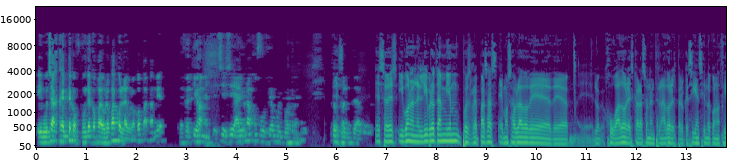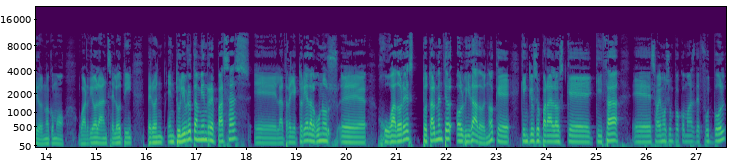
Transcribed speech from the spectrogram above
Y mucha gente confunde Copa de Europa con la Eurocopa también. Efectivamente, sí, sí, hay una confusión muy importante. Eso, es. Y bueno, en el libro también, pues repasas, hemos hablado de, de eh, jugadores que ahora son entrenadores, pero que siguen siendo conocidos, ¿no? Como Guardiola, Ancelotti. Pero en, en tu libro también repasas eh, la trayectoria de algunos eh, jugadores totalmente olvidados, ¿no? Que, que incluso para los que quizá eh, sabemos un poco más de fútbol,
